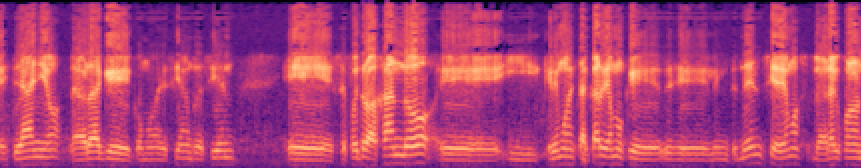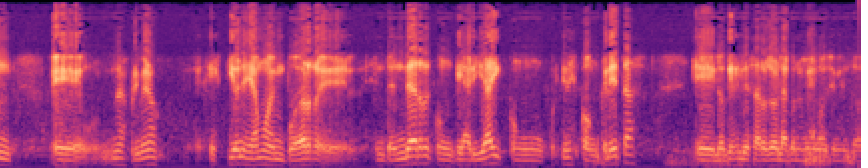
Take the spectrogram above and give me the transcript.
este año. La verdad que, como decían recién, eh, se fue trabajando eh, y queremos destacar, digamos, que desde la Intendencia, digamos, la verdad que fueron unas primeras gestiones, digamos, en poder entender con claridad y con cuestiones concretas lo que es el desarrollo de la economía de conocimiento.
